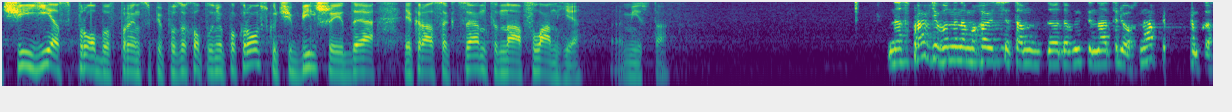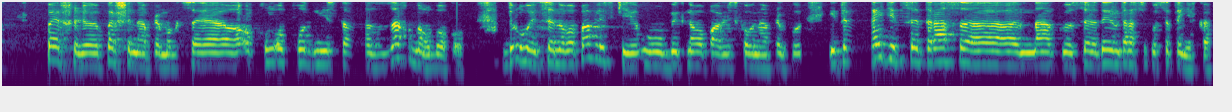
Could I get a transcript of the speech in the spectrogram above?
Чи є спроби в принципі по захопленню Покровську, чи більше йде якраз акцент на флангі е, міста? Насправді вони намагаються там давити на трьох напрямках. Перший, перший напрямок це обход міста з заходного боку, другий це Новопавлівський у бік Новопавлівського напрямку, і третій це траса на середині траси Костянтинівка,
